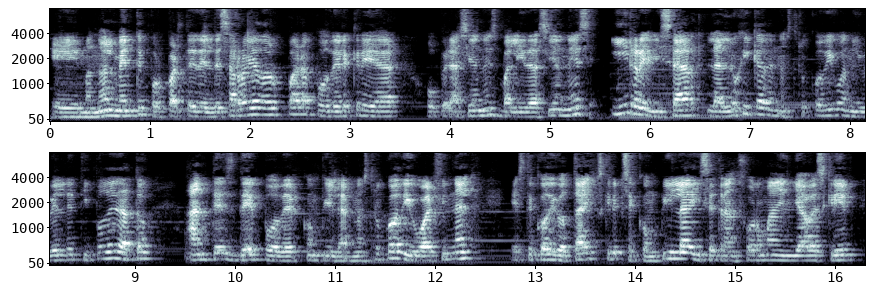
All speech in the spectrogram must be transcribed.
eh, manualmente por parte del desarrollador para poder crear operaciones, validaciones y revisar la lógica de nuestro código a nivel de tipo de dato antes de poder compilar nuestro código. Al final, este código TypeScript se compila y se transforma en JavaScript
